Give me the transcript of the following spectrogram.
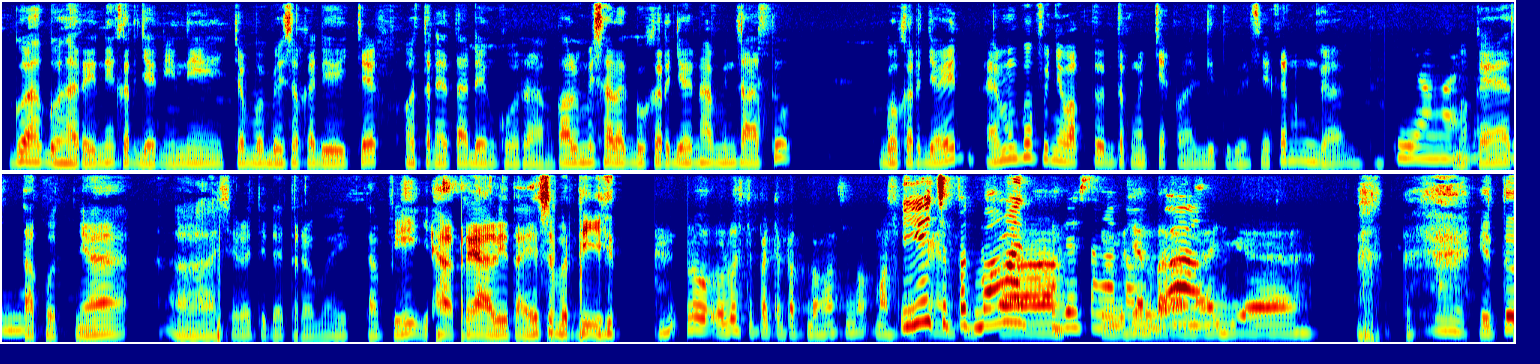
gua gua hari ini kerjain ini coba besoknya dicek oh ternyata ada yang kurang kalau misalnya gua kerjain hamin satu gua kerjain emang gua punya waktu untuk ngecek lagi tuh guys ya kan enggak gitu. Iya, enggak. ada. makanya takutnya eh, hasilnya tidak terbaik tapi ya realitanya seperti itu lu lulus cepet-cepet banget sih bang masuk Iya, cepet banget. Tiga setengah tahun aja itu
